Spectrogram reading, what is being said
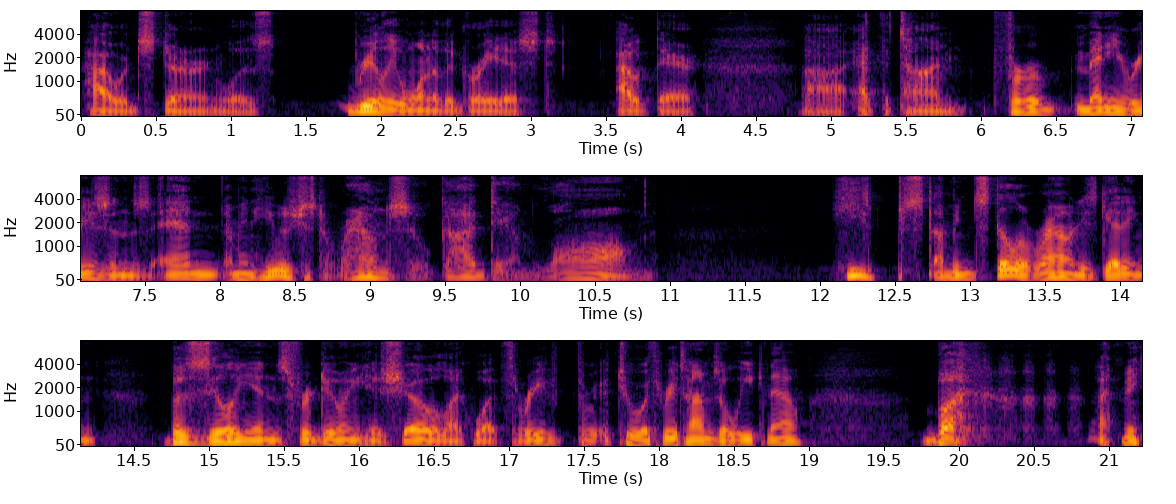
Howard Stern was really one of the greatest out there uh, at the time for many reasons. And I mean, he was just around so goddamn long. He's, I mean, still around. He's getting bazillions for doing his show, like what, three, three two or three times a week now. But I mean,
